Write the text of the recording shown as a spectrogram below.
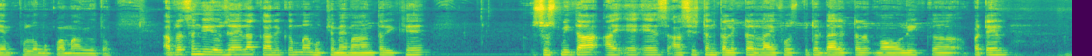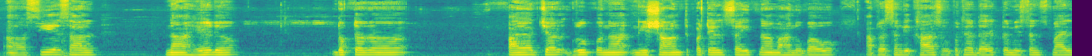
કેમ્પ ખુલ્લો મૂકવામાં આવ્યો હતો. આ પ્રસંગે યોજાયેલા કાર્યક્રમમાં મુખ્ય મહેમાન તરીકે Susmita IAS assistant collector, life hospital director Maulik Patel સીએસઆરના હેડ, ડૉક્ટર પાયાચલ ગ્રુપના નિશાંત પટેલ સહિતના મહાનુભાવો. આ પ્રસંગે ખાસ ઉપસ્થિત director mission smile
